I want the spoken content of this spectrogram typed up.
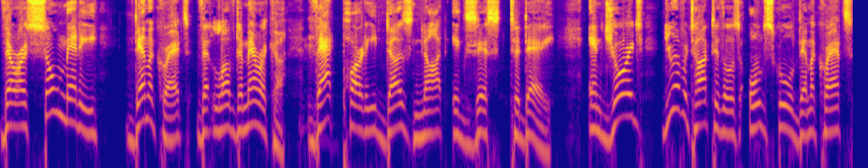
There are so many Democrats that loved America. That party does not exist today. And George, do you ever talk to those old school Democrats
